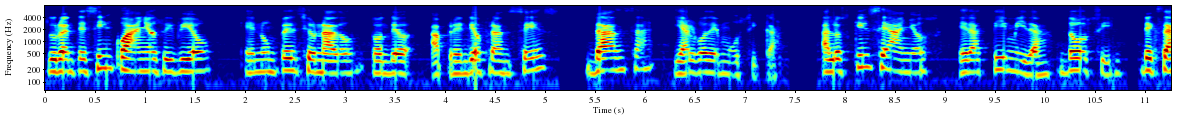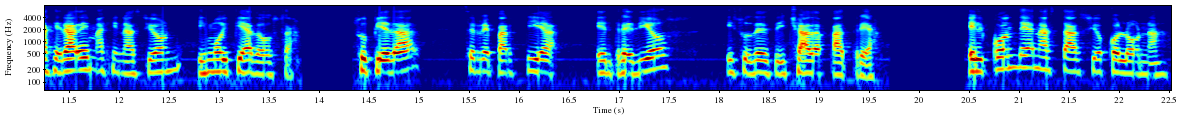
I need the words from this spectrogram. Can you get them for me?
Durante cinco años vivió en un pensionado donde aprendió francés, danza y algo de música. A los 15 años era tímida, dócil, de exagerada imaginación y muy piadosa. Su piedad se repartía entre Dios y su desdichada patria. El conde Anastasio Colonna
